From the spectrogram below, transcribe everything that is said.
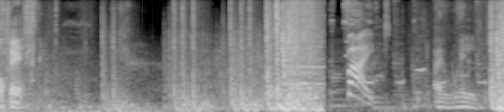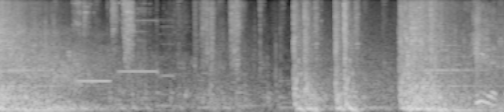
โอเค I will. Healer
